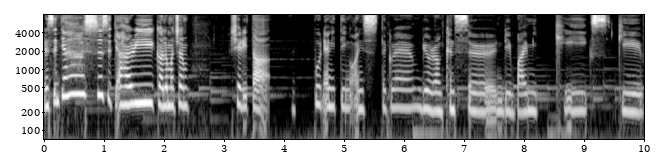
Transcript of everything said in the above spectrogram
Dan sentiasa setiap hari Kalau macam Sherry tak put anything on Instagram Dia orang concern They buy me cakes Give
